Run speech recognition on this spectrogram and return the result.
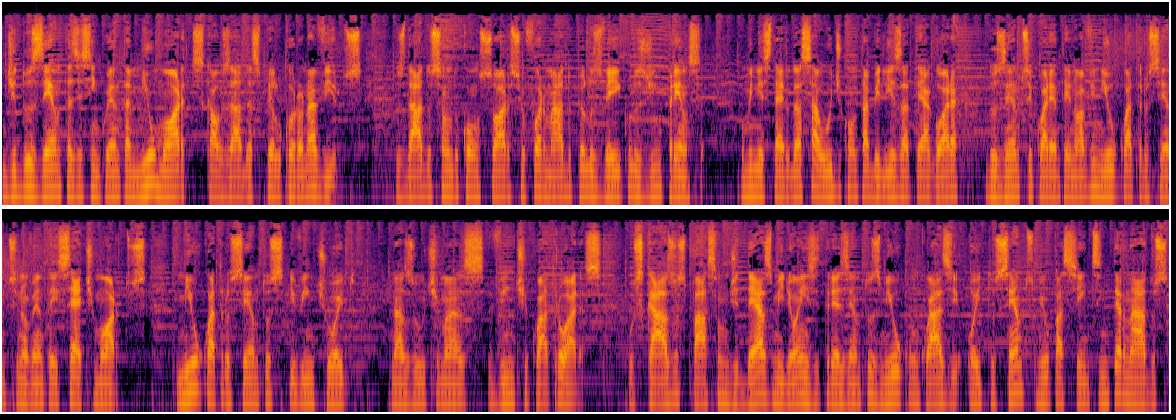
de 250 mil mortes causadas pelo coronavírus. Os dados são do consórcio formado pelos veículos de imprensa. O Ministério da Saúde contabiliza até agora 249.497 mortos, 1.428 nas últimas 24 horas. Os casos passam de 10 milhões e 300 mil, com quase 800 mil pacientes internados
